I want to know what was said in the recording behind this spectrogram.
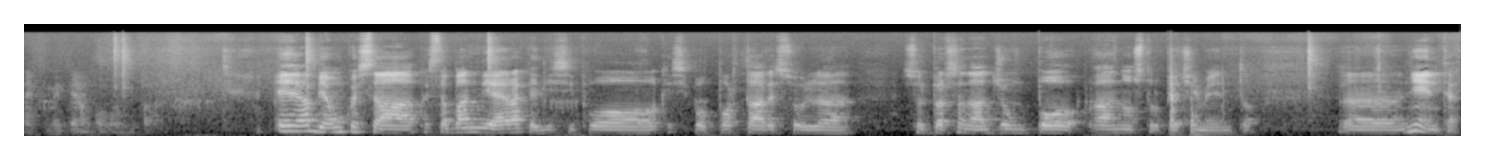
Ecco, mettere un po' così fa. E abbiamo questa, questa bandiera che, si può, che si può portare sul, sul personaggio un po' a nostro piacimento. Eh, niente.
